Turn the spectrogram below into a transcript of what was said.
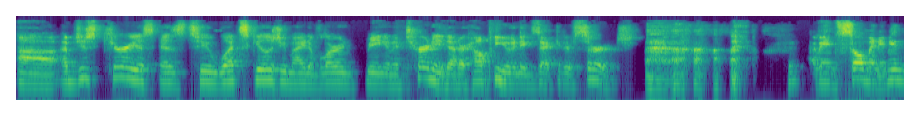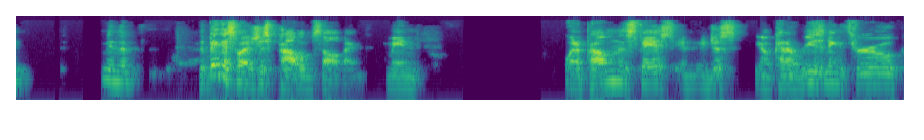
uh, I'm just curious as to what skills you might have learned being an attorney that are helping you in executive search. I mean, so many. I mean, I mean the the biggest one is just problem solving. I mean, when a problem is faced and, and, just you know kind of reasoning through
